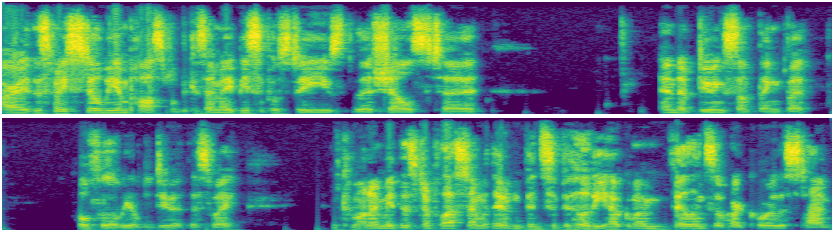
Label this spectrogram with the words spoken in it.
Alright, this may still be impossible because I may be supposed to use the shells to end up doing something, but hopefully I'll be able to do it this way. Come on, I made this jump last time without invincibility. How come I'm failing so hardcore this time?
